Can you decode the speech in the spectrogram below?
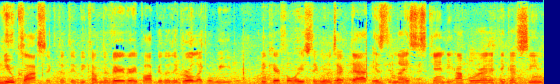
new classic that they've become. They're very, very popular. They grow like a weed. Be careful where you stick them in the tech. That is the nicest candy apple red I think I've seen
